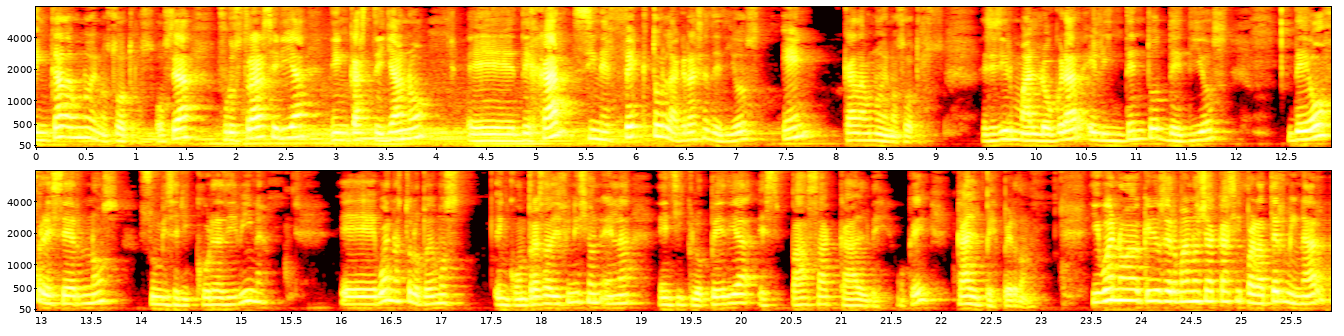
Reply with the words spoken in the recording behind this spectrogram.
en cada uno de nosotros. O sea, frustrar sería en castellano eh, dejar sin efecto la gracia de Dios en cada uno de nosotros. Es decir, malograr el intento de Dios de ofrecernos su misericordia divina. Eh, bueno, esto lo podemos encontrar esa definición en la enciclopedia Espasa Calve, ¿ok? Calpe, perdón. Y bueno, queridos hermanos, ya casi para terminar,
